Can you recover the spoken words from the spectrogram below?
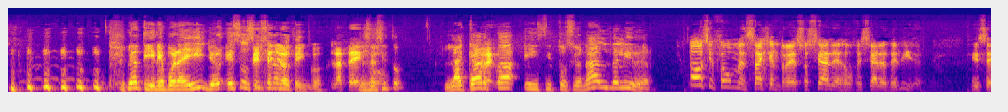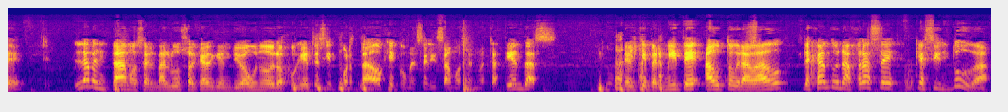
¿La tiene por ahí? Yo eso sí, Sí, que no lo tengo. La tengo. Necesito la carta institucional del líder. No, si fue un mensaje en redes sociales oficiales del líder. Dice, lamentamos el mal uso que alguien dio a uno de los juguetes importados que comercializamos en nuestras tiendas. el que permite autograbado, dejando una frase que sin duda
